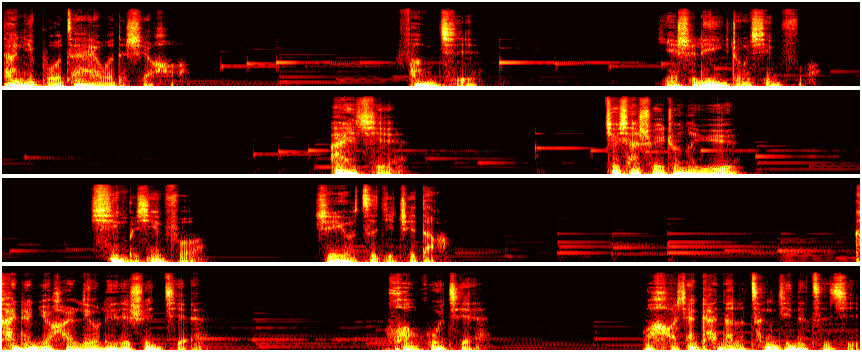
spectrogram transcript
当你不再爱我的时候，放弃也是另一种幸福。爱情就像水中的鱼，幸不幸福，只有自己知道。着女孩流泪的瞬间，恍惚间，我好像看到了曾经的自己。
